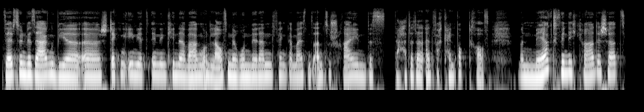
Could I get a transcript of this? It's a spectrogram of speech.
selbst wenn wir sagen, wir äh, stecken ihn jetzt in den Kinderwagen und laufen eine Runde, dann fängt er meistens an zu schreien. Das, da hat er dann einfach keinen Bock drauf. Man merkt, finde ich gerade, Schatz,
